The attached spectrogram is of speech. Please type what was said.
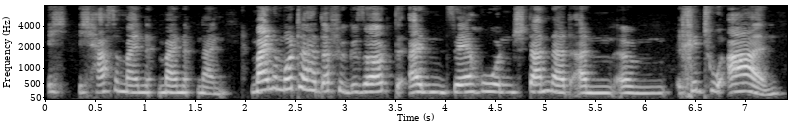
ich, ich hasse meine, meine, nein. Meine Mutter hat dafür gesorgt, einen sehr hohen Standard an ähm, Ritualen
